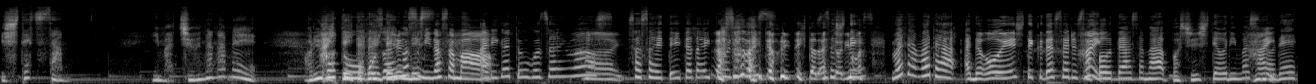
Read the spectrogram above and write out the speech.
石鉄さん、今17名。ありがとうございます皆様。ありがとうございます。はい。支えていただいており支ます。えておいていただいております。そしてまだまだあの応援してくださるサポーター様、募集しておりますので、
